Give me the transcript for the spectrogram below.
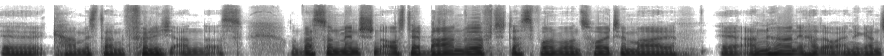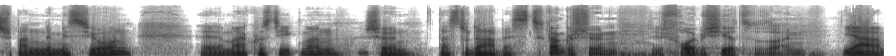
äh, kam es dann völlig anders. Und was so ein Menschen aus der Bahn wirft, das wollen wir uns heute mal äh, anhören. Er hat auch eine ganz spannende Mission. Äh, Markus Diekmann, schön, dass du da bist. Dankeschön. Ich freue mich hier zu sein. Ja,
